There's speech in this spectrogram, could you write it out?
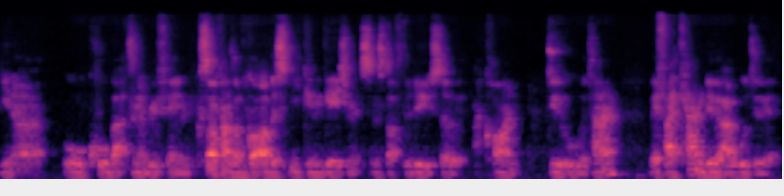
you know, all callbacks and everything. Sometimes I've got other speaking engagements and stuff to do, so I can't do it all the time. But if I can do it, I will do it.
